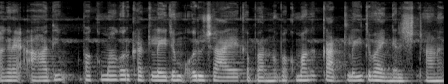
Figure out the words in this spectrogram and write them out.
അങ്ങനെ ആദ്യം പക്കുമാക്ക് ഒരു കട്ട്ലേറ്റും ഒരു ചായയൊക്കെ പറഞ്ഞു. പക്കുമാക്ക് കട്ട്ലേറ്റ് ഭയങ്കര ഇഷ്ടമാണ്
